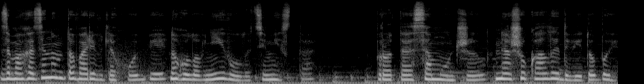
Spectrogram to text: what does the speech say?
за магазином товарів для хобі на головній вулиці міста. Проте саму Джил не шукали дві доби.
